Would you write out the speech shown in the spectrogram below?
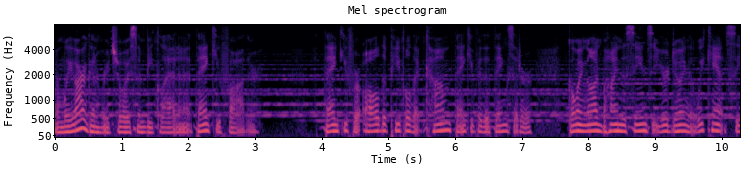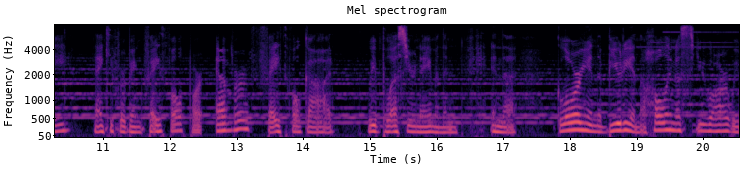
and we are going to rejoice and be glad in it. Thank you, Father. Thank you for all the people that come. Thank you for the things that are going on behind the scenes that you're doing that we can't see. Thank you for being faithful, forever faithful God. We bless your name and then in the glory and the beauty and the holiness you are. We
